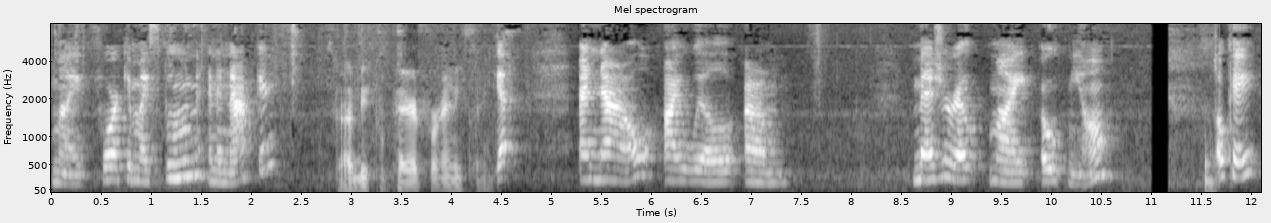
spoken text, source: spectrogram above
my fork and my spoon and a napkin. Gotta be prepared for anything. Yep. And now I will um, measure out my oatmeal. Okay,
